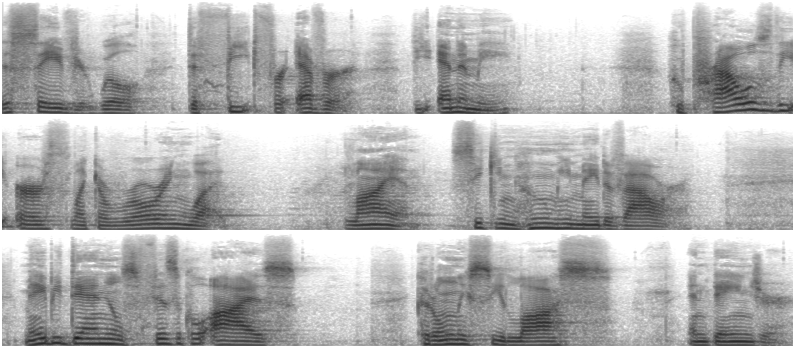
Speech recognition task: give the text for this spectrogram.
this Savior will defeat forever the enemy who prowls the earth like a roaring what? Lion, seeking whom he may devour. Maybe Daniel's physical eyes could only see loss and danger,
